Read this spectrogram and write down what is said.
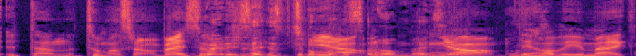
Utan Thomas Rambergs ord. Precis, Thomas ja. Rambergs ord. Ja, det har vi ju märkt.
